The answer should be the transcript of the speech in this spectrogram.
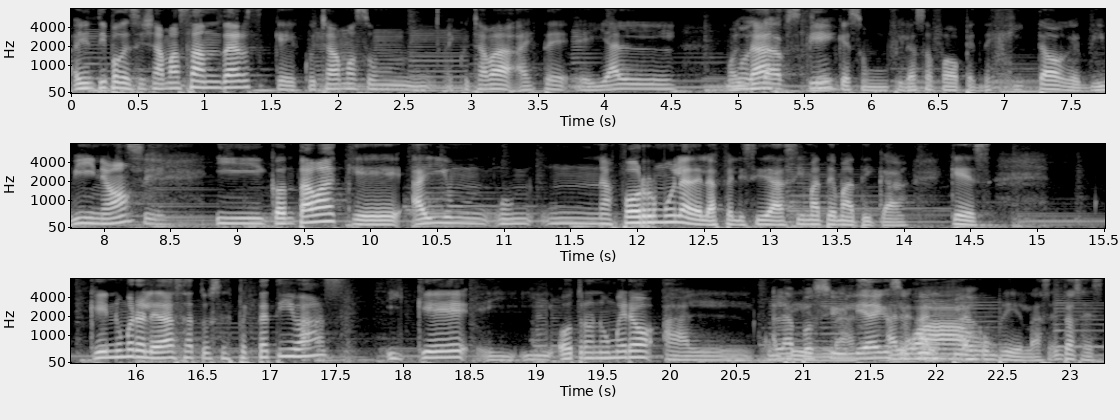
Hay un tipo que se llama Sanders, que escuchábamos un, escuchaba a este Eyal Moldavsky, que es un filósofo pendejito, divino, Sí. y contaba que hay un- un- una fórmula de la felicidad, así matemática, que es qué número le das a tus expectativas y qué y, y otro número al A la cumplirlas, posibilidad de que al- se cumplan. al cumplirlas. Entonces,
